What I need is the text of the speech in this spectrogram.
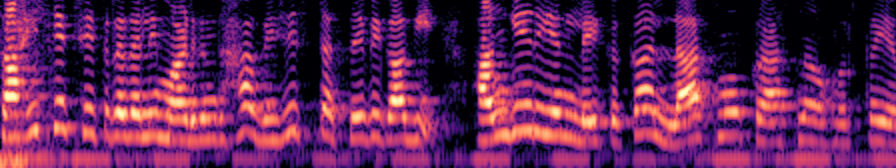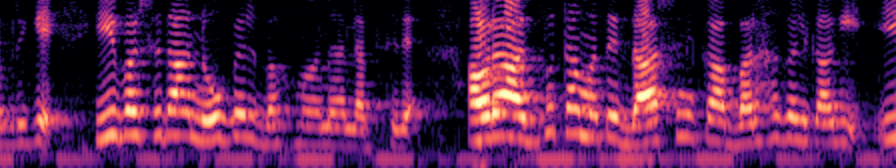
ಸಾಹಿತ್ಯ ಕ್ಷೇತ್ರದಲ್ಲಿ ಮಾಡಿದಂತಹ ವಿಶಿಷ್ಟ ಸೇವೆಗಾಗಿ ಹಂಗೇರಿಯನ್ ಲೇಖಕ ಲಾಸ್ಮೋ ಕ್ರಾಸ್ನ ಹೊರ್ಕೈ ಅವರಿಗೆ ಈ ವರ್ಷದ ನೊಬೆಲ್ ಬಹುಮಾನ ಲಭಿಸಿದೆ. ಅವರ ಅದ್ಭುತ ಮತ್ತು ದಾರ್ಶನಿಕ ಬರಹಗಳಿಗಾಗಿ ಈ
